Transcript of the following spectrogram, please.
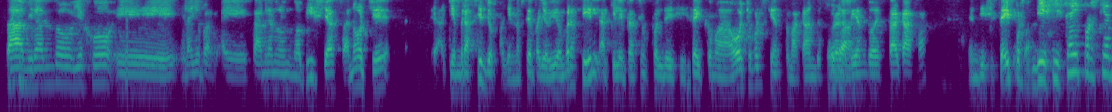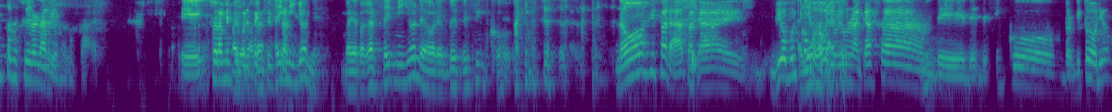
Estaba mirando, viejo, eh, el año eh, estaba mirando noticias anoche, aquí en Brasil, yo, para quien no sepa, yo vivo en Brasil, aquí la inflación fue el de 16,8%, me acaban de subir arriendo de esta casa, en 16%, 16 me subieron la rienda, compadre. Eh, solamente por efecto 6 millones. Vaya a pagar 6 millones ahora en vez de 5. no, sí, barato. Acá eh, vivo muy cómodo. Yo vivo en una casa de, de, de, cinco dormitorios,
